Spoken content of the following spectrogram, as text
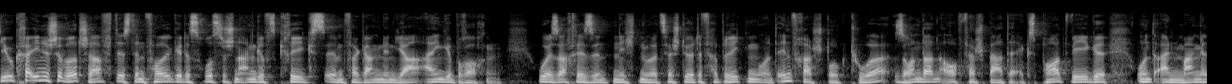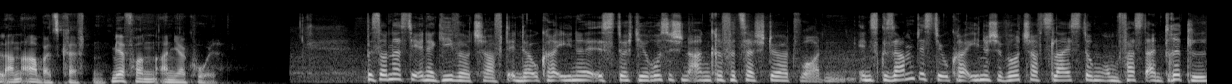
Die ukrainische Wirtschaft ist infolge des russischen Angriffskriegs im vergangenen Jahr eingebrochen. Ursache sind nicht nur zerstörte Fabriken und Infrastruktur, sondern auch versperrte Exportwege und ein Mangel an Arbeitskräften. Mehr von Anja Kohl. Besonders die Energiewirtschaft in der Ukraine ist durch die russischen Angriffe zerstört worden. Insgesamt ist die ukrainische Wirtschaftsleistung um fast ein Drittel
